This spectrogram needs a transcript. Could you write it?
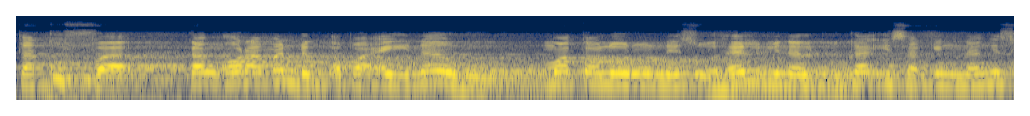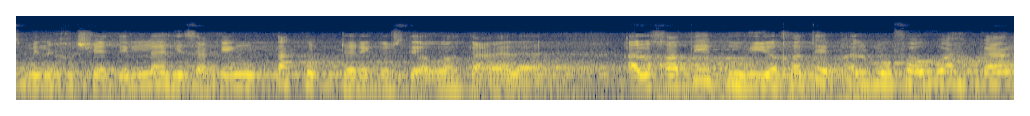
takuffa kang ora mandeg apa ainahu. Mata lorone Suhail minal bukai saking nangis min khasyatillah saking takut dari Gusti Allah taala. Al khatibu hiya khatib al mufawwah kang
